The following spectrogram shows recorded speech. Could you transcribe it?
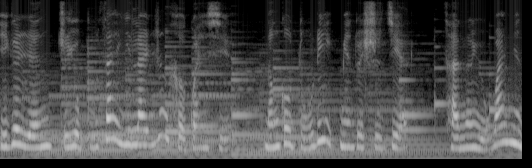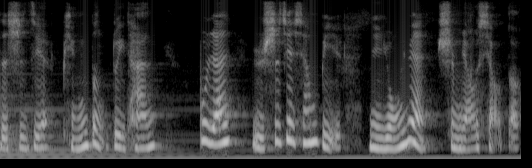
一个人只有不再依赖任何关系，能够独立面对世界，才能与外面的世界平等对谈。不然，与世界相比，你永远是渺小的。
